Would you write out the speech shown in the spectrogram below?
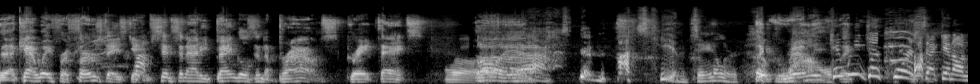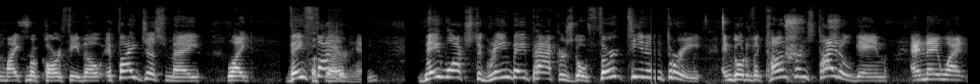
I can't wait for Thursday's game. Cincinnati Bengals and the Browns. Great, thanks. Oh, oh yeah, Muskie and Taylor. Like really? Can like, we just for a second on Mike McCarthy though? If I just may, like they fired okay. him. They watched the Green Bay Packers go 13 and 3 and go to the conference title game and they went,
